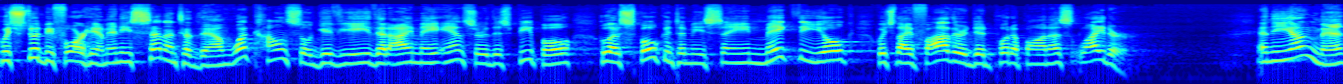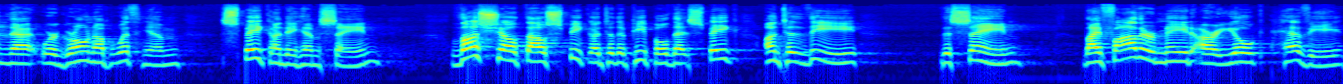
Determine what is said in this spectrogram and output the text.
Which stood before him, and he said unto them, What counsel give ye that I may answer this people who have spoken to me, saying, Make the yoke which thy father did put upon us lighter? And the young men that were grown up with him spake unto him, saying, Thus shalt thou speak unto the people that spake unto thee the saying, Thy father made our yoke heavy,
